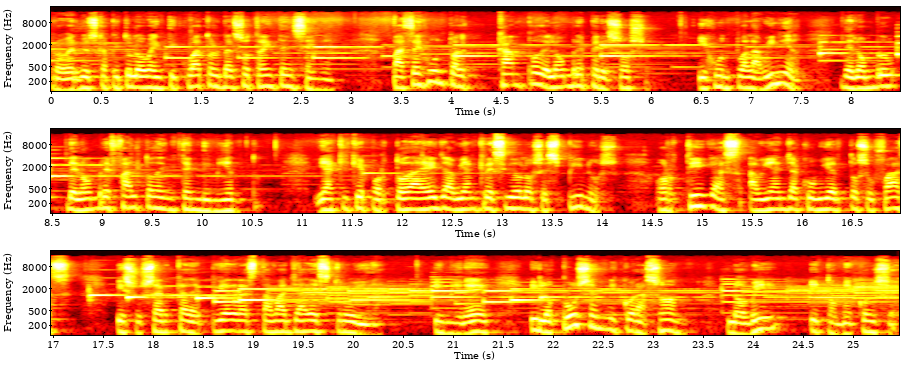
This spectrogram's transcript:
Proverbios capítulo 24, el verso 30 enseña, pasé junto al campo del hombre perezoso y junto a la viña del hombre, del hombre falto de entendimiento. Y aquí que por toda ella habían crecido los espinos, ortigas habían ya cubierto su faz y su cerca de piedra estaba ya destruida. Y miré y lo puse en mi corazón, lo vi y tomé consejo.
